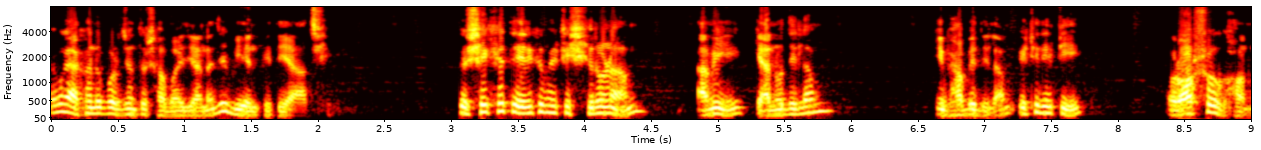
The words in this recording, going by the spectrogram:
এবং এখনও পর্যন্ত সবাই জানে যে বিএনপিতে আছি। তো সেক্ষেত্রে এরকম একটি শিরোনাম আমি কেন দিলাম, কীভাবে দিলাম, এটির একটি রসঘন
